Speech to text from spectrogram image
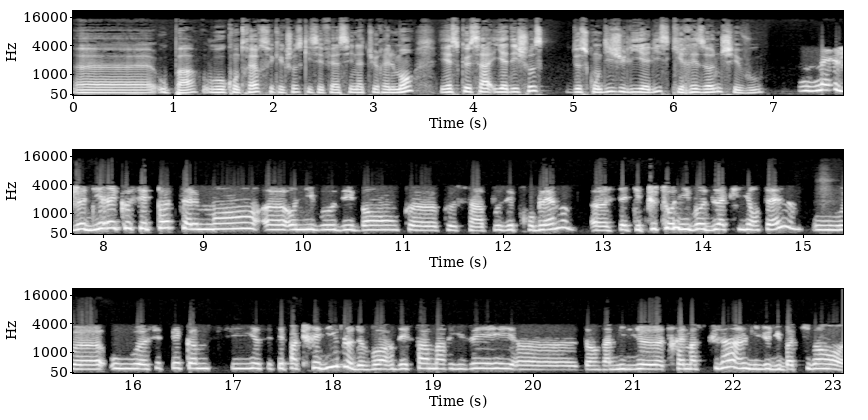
ou pas, ou au contraire c'est quelque chose qui s'est fait assez naturellement. Et est-ce que ça, il y a des choses de ce qu'on dit Julie et Alice qui résonnent chez vous? Mais je dirais que c'est pas tellement euh, au niveau des banques euh, que ça a posé problème. Euh, c'était plutôt au niveau de la clientèle où où c'était comme si c'était pas crédible de voir des femmes arriver dans un milieu très masculin, hein, le milieu du bâtiment,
